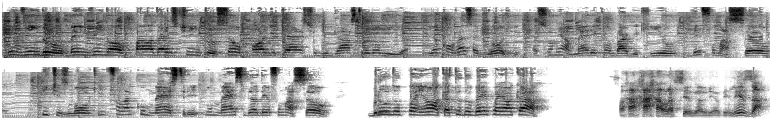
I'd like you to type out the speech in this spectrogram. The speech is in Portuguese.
Bem-vindo, bem-vindo ao Paladar Distinto, seu podcast de gastronomia. E a conversa de hoje é sobre American Barbecue, defumação, pit smoke e falar com o mestre, o mestre da defumação, Bruno Panhoca. Tudo bem, Panhoca? Fala, seu Gabriel, beleza?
